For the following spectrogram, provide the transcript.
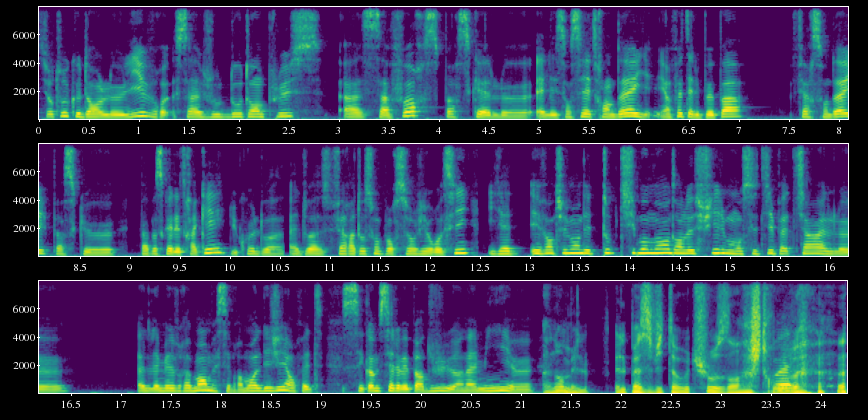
Surtout que dans le livre, ça ajoute d'autant plus à sa force parce qu'elle euh, elle est censée être en deuil et en fait elle ne peut pas faire son deuil parce que pas parce qu'elle est traquée, du coup elle doit, elle doit faire attention pour survivre aussi. Il y a éventuellement des tout petits moments dans le film où on se dit bah tiens elle, euh, elle l'aimait vraiment mais c'est vraiment léger en fait. C'est comme si elle avait perdu un ami. Ah non mais elle passe vite à autre chose, hein, je trouve.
